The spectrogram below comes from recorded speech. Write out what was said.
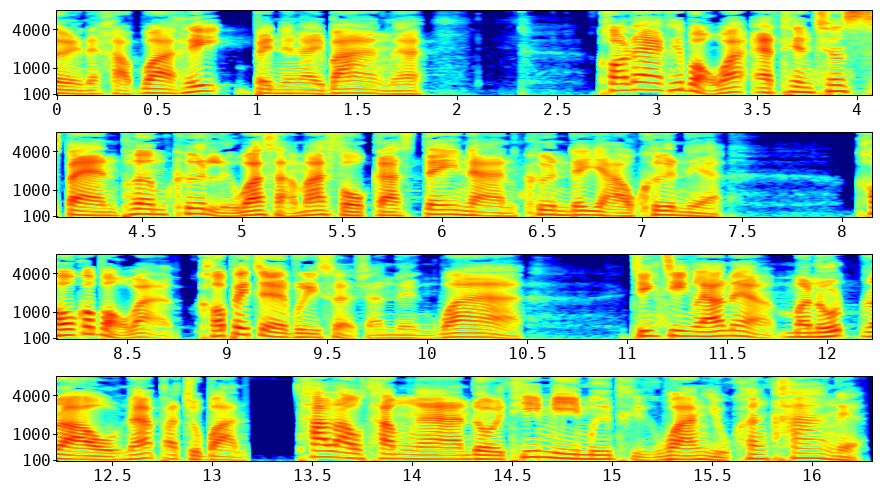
เลยนะครับว่าเฮ้ยเป็นยังไงบ้างนะ ข้อแรกที่บอกว่า attention span เพิ่มขึ้น หรือว่าสามารถโฟกัสได้นานขึ้นได้ยาวขึ้นเนี่ยเขาก็บอกว่าเขาไปเจอ research อันหนึ่งว่า จริง ๆ แล้วเนี่ยมนุษย์เราณปัจจุบัน ถ้าเราทำงานโดยที่มีมือถือวางอยู่ข้างๆเนี่ย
